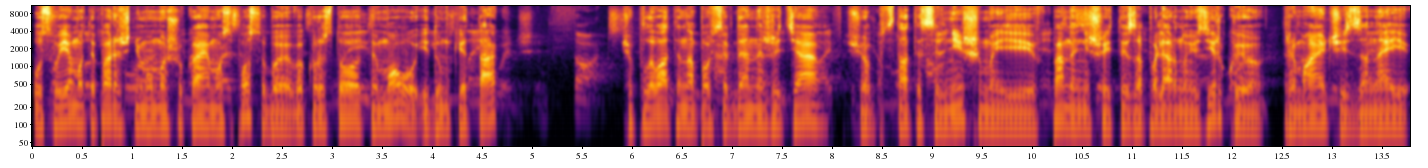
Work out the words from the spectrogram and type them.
у своєму теперішньому ми шукаємо способи використовувати мову і думки так, щоб впливати на повсякденне життя, щоб стати сильнішими і впевненіше йти за полярною зіркою, тримаючись за неї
